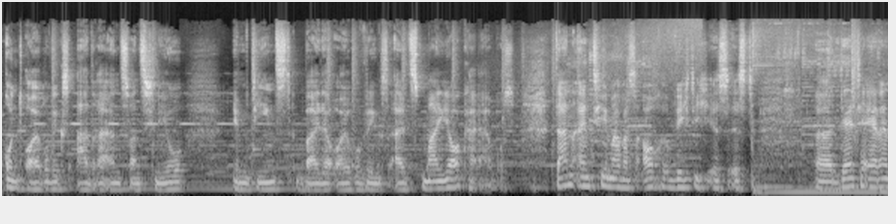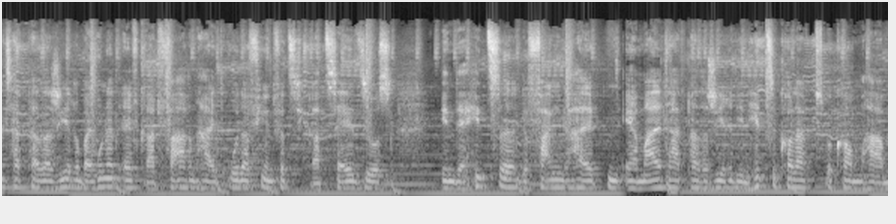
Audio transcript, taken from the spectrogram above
und Eurowings A321 Neo im Dienst bei der Eurowings als Mallorca Airbus. Dann ein Thema, was auch wichtig ist, ist, äh, Delta Airlines hat Passagiere bei 111 Grad Fahrenheit oder 44 Grad Celsius in der Hitze gefangen gehalten. Air Malta hat Passagiere, die einen Hitzekollaps bekommen haben.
